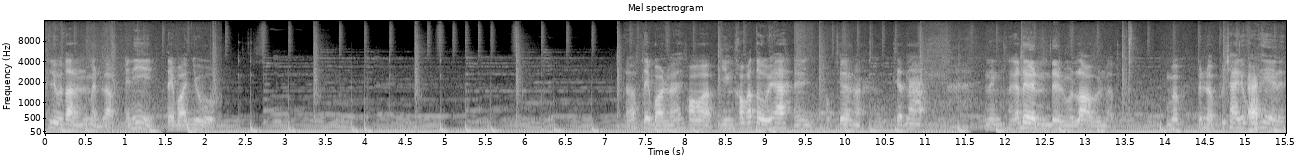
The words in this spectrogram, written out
พี่ริวตอนนั้นเหมือนแบบไอ้นี่เตะบอลอยู่ แล้วเตะบอลไหมพอแบบยิงเข้าประตูใช่ไหมเอ้ยผมเชื่อมาเช็ดหน้าหนึ่งแล้วก็เดินเดินวนรอบเป็นแบบแบบเป็นแบบผู้ชายที่โคตรเท่เลย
